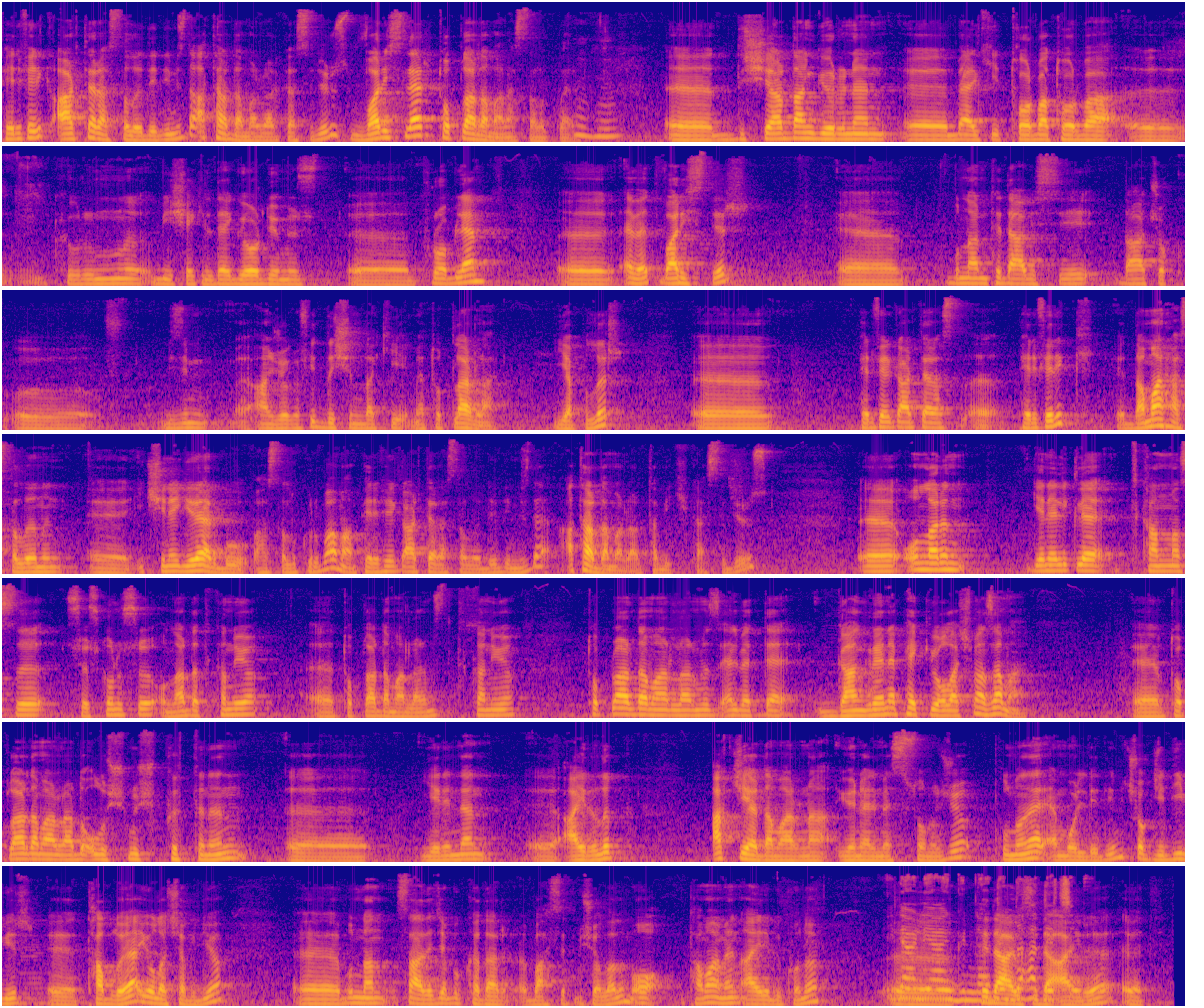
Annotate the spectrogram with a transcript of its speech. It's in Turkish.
periferik arter hastalığı dediğimizde atar damarlar kastediyoruz. Varisler toplar damar hastalıkları. Ee, dışarıdan görünen e, belki torba torba e, kıvrımlı bir şekilde gördüğümüz e, problem e, evet varistir. E, bunların tedavisi daha çok e, bizim anjiyografi dışındaki metotlarla yapılır. E, periferik arter e, periferik damar hastalığının e, içine girer bu hastalık grubu ama periferik arter hastalığı dediğimizde atar damarlar tabii ki kastediyoruz. E, onların genellikle tıkanması söz konusu. Onlar da tıkanıyor. E, toplar damarlarımız da tıkanıyor. Toplar damarlarımız elbette gangrene pek yol açmaz ama e, toplar damarlarda oluşmuş pıhtının e, yerinden e, ayrılıp akciğer damarına yönelmesi sonucu pulmoner emboli dediğimiz çok ciddi bir e, tabloya yol açabiliyor. E, bundan sadece bu kadar bahsetmiş olalım. O tamamen ayrı bir konu. İlerleyen E, günlerde tedavisi daha de detay- ayrı. Evet.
